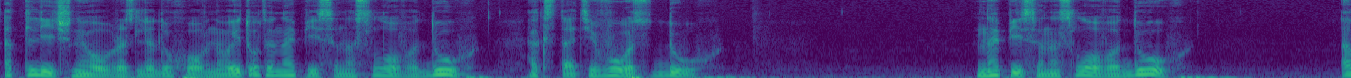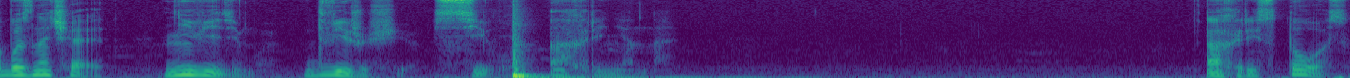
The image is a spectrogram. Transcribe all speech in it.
Отличный образ для духовного, и тут и написано слово «дух», а, кстати, «воздух». Написано слово «дух» обозначает невидимую, движущую силу. Охрененно. А Христос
